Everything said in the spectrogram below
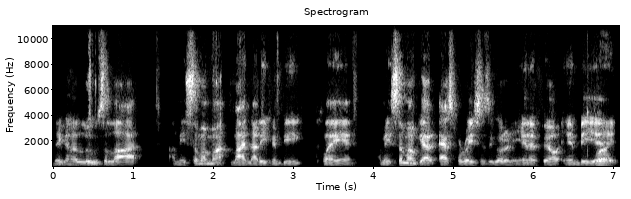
they're going to lose a lot. I mean some of them might, might not even be playing. I mean some of them got aspirations to go to the nfl nba right.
